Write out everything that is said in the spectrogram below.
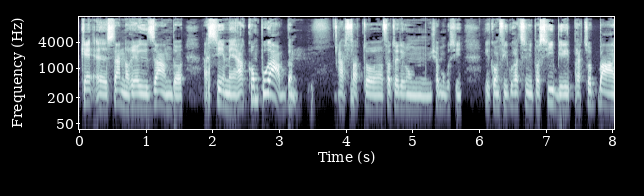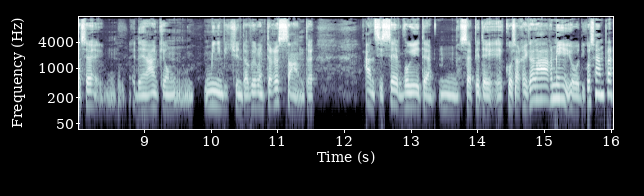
che eh, stanno realizzando assieme a CompuLab ha fatto, ha fatto un, diciamo così, le configurazioni possibili, il prezzo base ed è anche un mini PC davvero interessante. Anzi, se volete, mh, mm, sapete cosa regalarmi, io lo dico sempre.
